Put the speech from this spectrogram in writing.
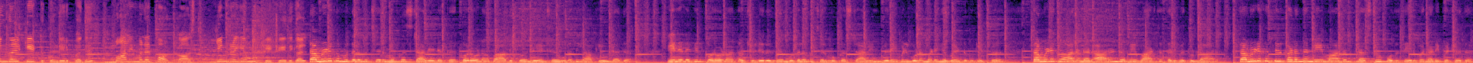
நீங்கள் கேட்டுக்கொண்டிருப்பது மாலைமலர் பாட்காஸ்ட். இன்றைய முக்கிய செய்திகள். தமிழக முதலமைச்சர் மு ஸ்டாலினுக்கு கொரோனா பாதிப்பு நேற்று உறுதியாகியுள்ளது. இந்நிலையில் கொரோனா தொற்றில் இருந்து முதலமைச்சர் மு ஸ்டாலின் விரைவில் குணமடைய வேண்டும் என்று தமிழக ஆளுநர் ஆர் என் ரவி வாழ்த்து தெரிவித்துள்ளார். தமிழகத்தில் கடந்த மே மாதம் பிளஸ் டூ பொதுத் தேர்வு நடைபெற்றது.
